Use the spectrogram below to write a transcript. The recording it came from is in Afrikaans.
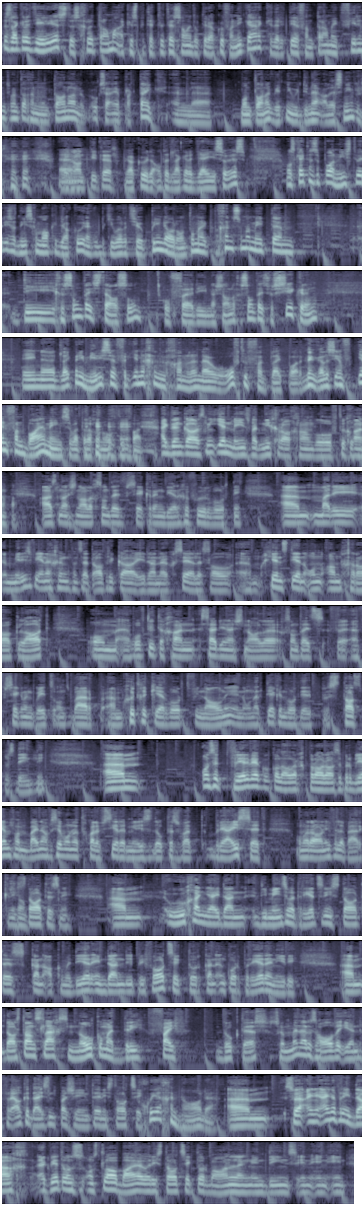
Dis lekker dat jy hier is. Dis groot trauma. Ek is Pieter Toete saam met dokter Jaco van die Kerk, direkteur van Trauma met 24 in Montana en ook sy eie praktyk in uh Montana. Ek weet nie hoe doen hy alles nie. Goeienaand uh, Pieter. Jaco, altyd lekker dat jy hier so is. Ons kyk dan so 'n paar nuus stories wat nuus gemaak het Jaco en ek wil 'n bietjie hoor wat jy opinie daar rondom en ek begin sommer met ehm um, die gesondheidstelsel of uh, die nasionale gesondheidsversekering En uh, dit lyk my die mediese vereniging gaan hulle nou hof toe vat blykbaar. Ek dink hulle is een, een van baie mense wat hulle gaan hof toe vat. ek dink daar is nie een mens wat nie graag gaan wil hof toe gaan ja. as nasionale gesondheidsversekering deurgevoer word nie. Ehm um, maar die mediese vereniging van Suid-Afrika het dan nou gesê hulle sal um, geen steen onaangeraak laat om uh, hof toe te gaan sou die nasionale gesondheidsversekering wetsontwerp um, goedgekeur word finaal nie en onderteken word deur die staatspresident nie. Ehm um, ons het verlede week ook al daaroor gepraat. Daar's 'n probleem van byna 700 gekwalifiseerde mediese dokters wat by die huis sit omdat daar nie vir hulle werk in die staat is nie. Ehm um, hoe gaan jy dan die mense wat reeds in die staat is kan akkommodeer en dan die private sektor kan inkorporeer in hierdie? Ehm um, daar staan slegs 0,35 dokters, so minder as halwe een vir elke 1000 pasiënte in die staatssektor. Goeie genade. Ehm um, so aan die einde van die dag, ek weet ons ons kla baie oor die staatssektor behandeling en diens en en en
